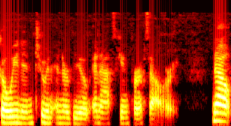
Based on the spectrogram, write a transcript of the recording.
going into an interview and asking for a salary. Now,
